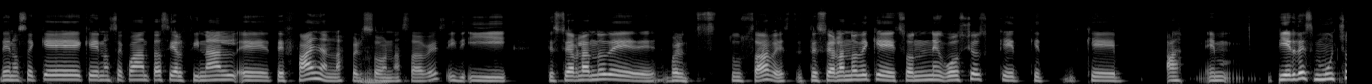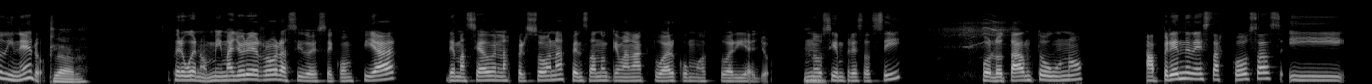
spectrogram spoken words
de no sé qué, que no sé cuántas, y al final eh, te fallan las personas, ¿sabes? Y, y te estoy hablando de, bueno, tú sabes, te estoy hablando de que son negocios que, que, que ah, em, pierdes mucho dinero. Claro. Pero bueno, mi mayor error ha sido ese, confiar demasiado en las personas pensando que van a actuar como actuaría yo. No Mm. siempre es así. Por lo tanto, uno aprende de estas cosas y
